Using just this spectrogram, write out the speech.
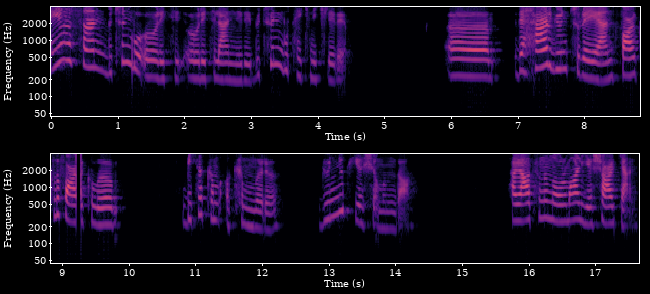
Eğer sen bütün bu öğreti, öğretilenleri, bütün bu teknikleri e, ve her gün türeyen farklı farklı bir takım akımları günlük yaşamında hayatını normal yaşarken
